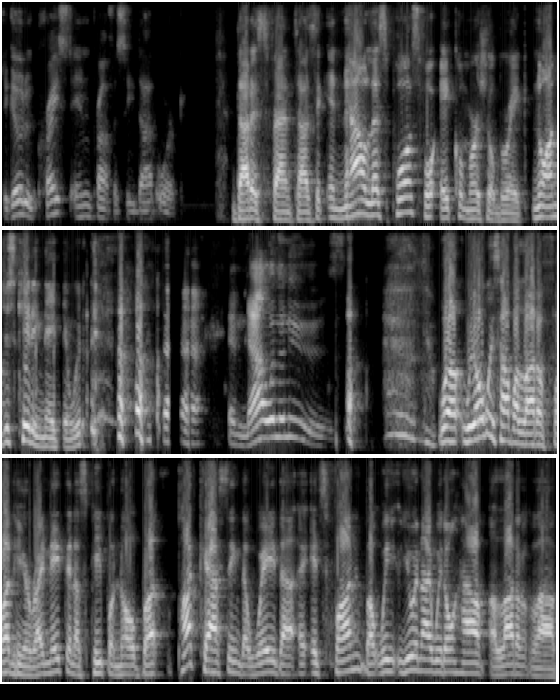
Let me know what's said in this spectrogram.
to go to christinprophecy.org. That is fantastic. And now let's pause for a commercial break. No, I'm just kidding, Nathan. and now in the news. well, we always have a lot of fun here, right, Nathan? As people know, but podcasting, the way that it's fun, but we, you and I, we don't have a lot of uh,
